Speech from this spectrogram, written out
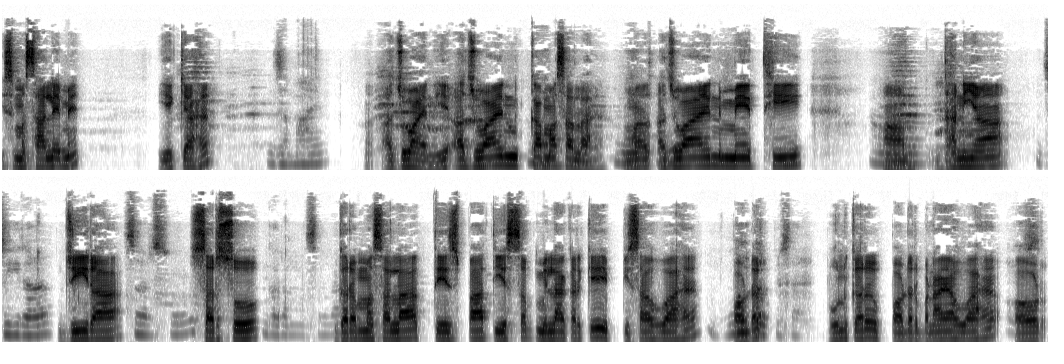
इस मसाले में ये क्या है? अजवाइन ये अजवाइन का मसाला है। अजवाइन मेथी हाँ धनिया जीरा जीरा सरसों सरसों गरम मसाला। तेजपात ये सब मिला करके पिसा हुआ है पाउडर। भून कर पाउडर। बनाया हुआ है और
